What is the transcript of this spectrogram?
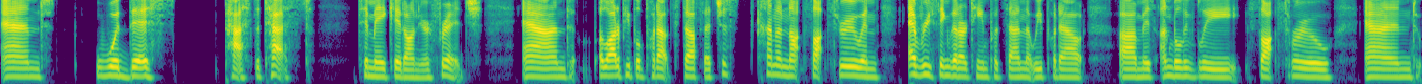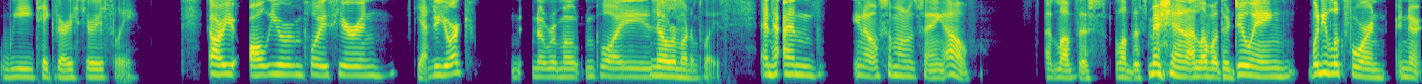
And would this pass the test to make it on your fridge? And a lot of people put out stuff that's just kind of not thought through. And everything that our team puts out and that we put out um, is unbelievably thought through and we take very seriously. Are you all your employees here in Yes. New York? No remote employees. No remote employees. And and you know, if someone was saying, "Oh, I love this, I love this mission, I love what they're doing," what do you look for in, in a,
